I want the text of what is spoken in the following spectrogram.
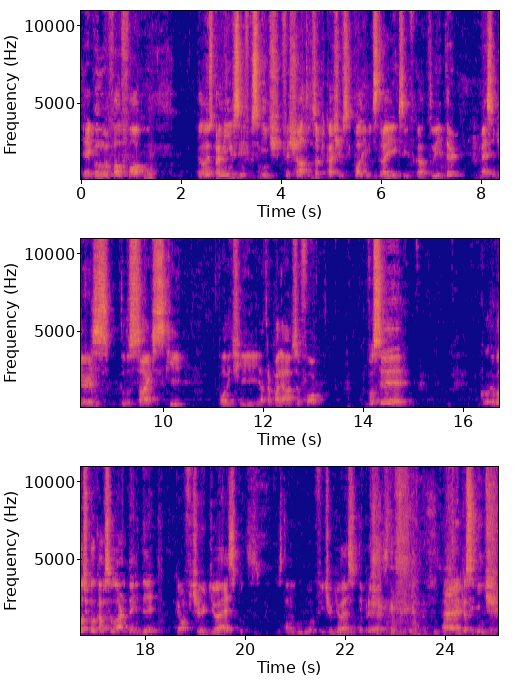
E aí, quando eu falo foco, pelo menos para mim, significa o seguinte: fechar todos os aplicativos que podem me distrair, que significa Twitter, Messengers, todos os sites que podem te atrapalhar no seu foco você. Eu gosto de colocar no celular no DND, que é uma feature de iOS, putz, está no Google Feature de iOS, só tem para iOS. É, que é o seguinte:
